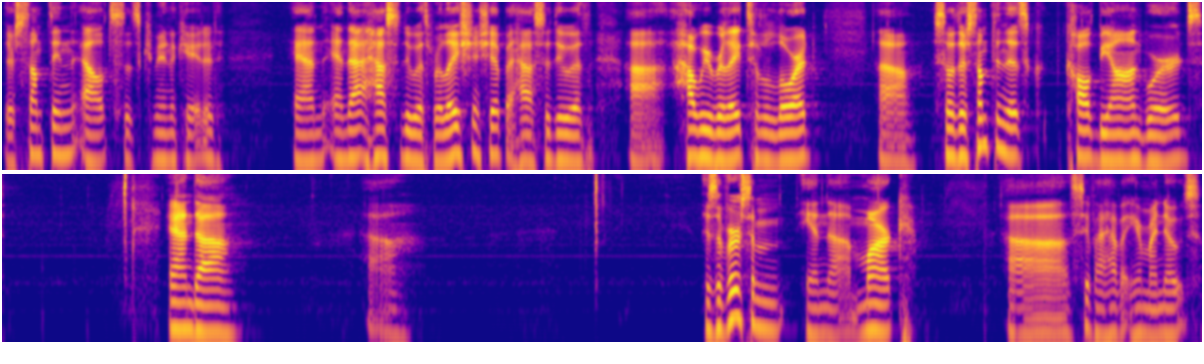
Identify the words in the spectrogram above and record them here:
There's something else that's communicated. And, and that has to do with relationship, it has to do with uh, how we relate to the Lord. Uh, so there's something that's called beyond words. And uh, uh there's a verse in, in uh, Mark. Uh, see if I have it here in my notes.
